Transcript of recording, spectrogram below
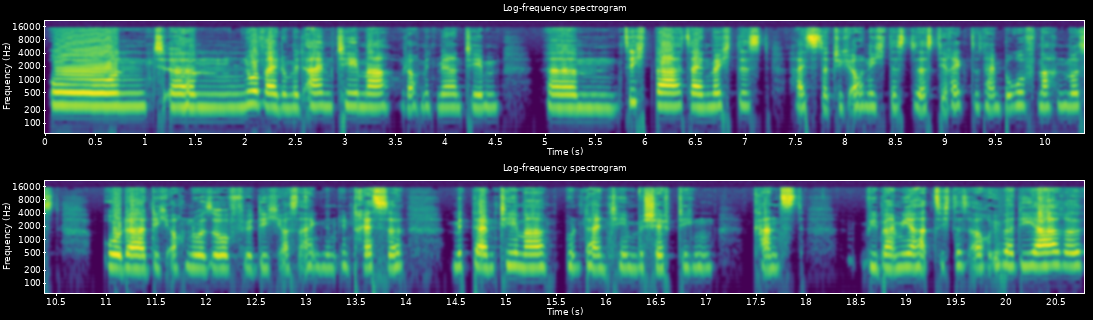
Und ähm, nur weil du mit einem Thema oder auch mit mehreren Themen ähm, sichtbar sein möchtest, heißt es natürlich auch nicht, dass du das direkt zu deinem Beruf machen musst oder dich auch nur so für dich aus eigenem Interesse mit deinem Thema und deinen Themen beschäftigen kannst. Wie bei mir hat sich das auch über die Jahre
